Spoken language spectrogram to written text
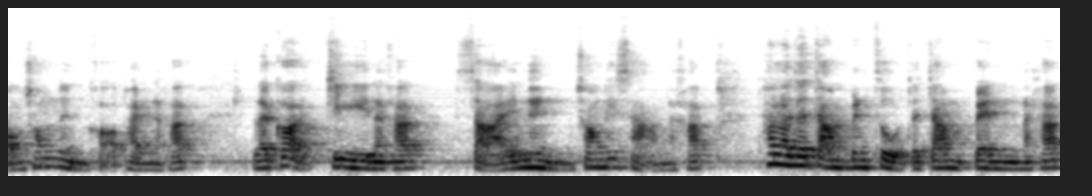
2 ช่อง 1 ขออภัยนะครับ แล้วก็ G นะครับสาย 1 ช่องที่ 3 นะครับ ถ้าเราจะจำเป็นสูตรจะจำเป็นนะครับ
